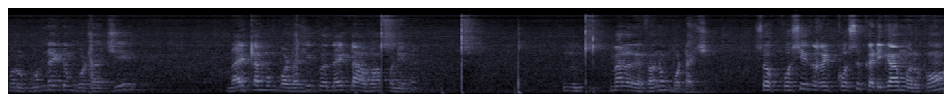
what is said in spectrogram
ஒரு குட் நைட்டும் போட்டாச்சு. நைட் லேம்பும் போட்டாச்சு. இப்போ நைட் நான் ஆஃப் பண்ணிடுறேன். மேலே இருக்கிற ஃபேனும் போட்டாச்சு. ஸோ கொசு கொசு கடிக்காமல் இருக்கும்.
